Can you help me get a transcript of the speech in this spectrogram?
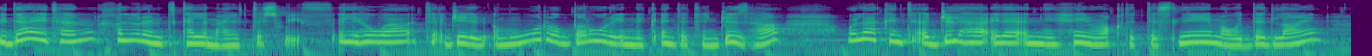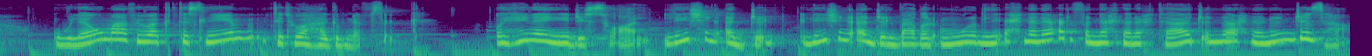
بداية خلونا نتكلم عن التسويف اللي هو تأجيل الأمور الضروري أنك أنت تنجزها ولكن تأجلها إلى أن يحين وقت التسليم أو ال deadline ولو ما في وقت تسليم تتوهق بنفسك. وهنا يجي السؤال ليش نأجل؟ ليش نأجل بعض الأمور اللي إحنا نعرف إن إحنا نحتاج إن إحنا ننجزها؟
